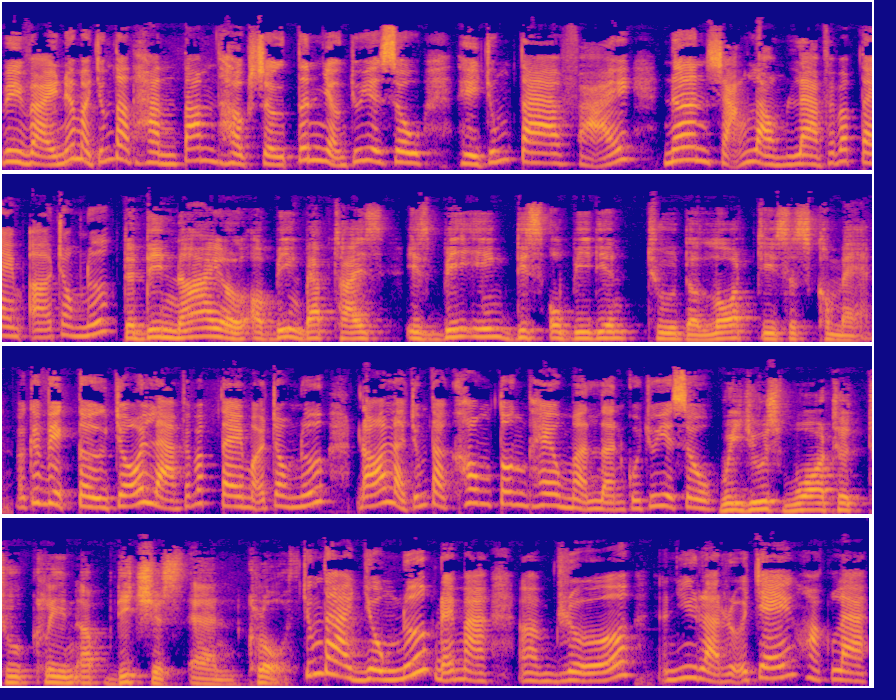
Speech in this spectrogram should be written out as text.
Vì vậy, nếu mà chúng ta thành tâm thật sự tin nhận Chúa Giêsu thì chúng ta phải nên sẵn lòng làm phép báp têm ở trong nước. The denial of being baptized is being disobedient to the Lord Jesus' command. Và cái việc từ chối làm phép báp têm ở trong nước đó là chúng ta không tuân theo mệnh lệnh của Chúa Giêsu. We use water to clean up dishes and clothes. Chúng ta dùng nước để mà ờ, rửa như là rửa chén hoặc là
